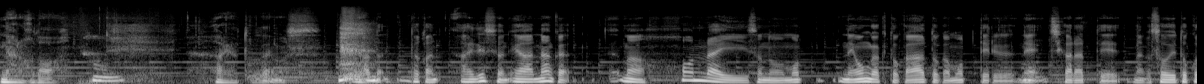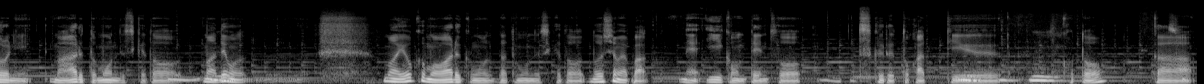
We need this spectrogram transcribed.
なるほど。はい。ありがとうございます。いやだ だからあれですよね。いやなんかまあ本来そのも、ね、音楽とかアートが持ってる、ね、うん、力ってなんかそういうところに、まあ、あると思うんですけど、うん、まあでも、まあ良くも悪くもだと思うんですけどどうしてもやっぱねいいコンテンツを作るとかっていうことが、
